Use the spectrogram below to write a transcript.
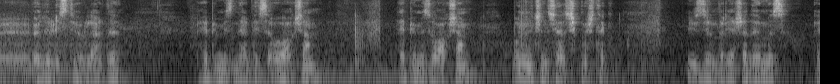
eee, ödül istiyorlardı. Hepimiz neredeyse o akşam hepimiz o akşam bunun için dışarı çıkmıştık. Yüzyıldır yaşadığımız e,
